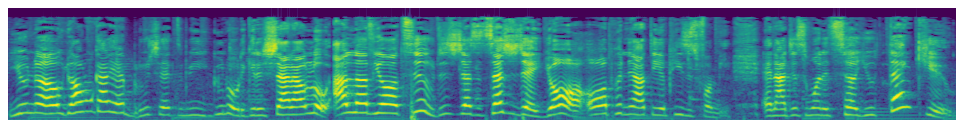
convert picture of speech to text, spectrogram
You know, y'all don't gotta have blue check to be, you know, to get a shout out. Look, I love y'all too. This is just a touch day. Y'all are all putting out their pieces for me. And I just want to tell you thank you.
